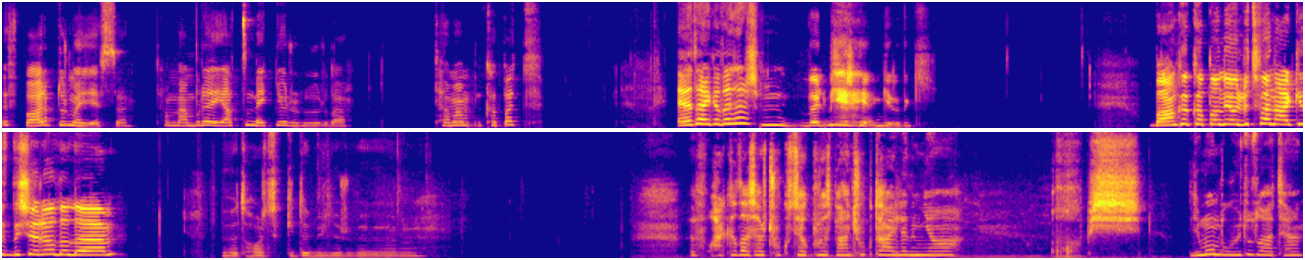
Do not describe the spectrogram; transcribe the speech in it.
Öf bağırıp durma Jesse. Tamam ben buraya yattım bekliyorum burada. Tamam kapat. Evet arkadaşlar böyle bir yere girdik. Banka kapanıyor. Lütfen herkes dışarı alalım. Evet artık gidebilirim. Öf arkadaşlar çok sıcak burası. Ben çok terledim ya. Oh, piş. Limon da uyudu zaten.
